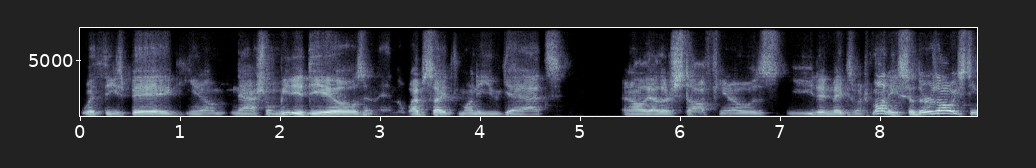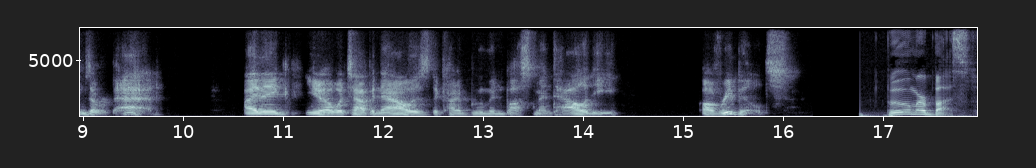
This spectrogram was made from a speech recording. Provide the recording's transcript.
with these big you know national media deals and, and the website money you get and all the other stuff you know it was you didn't make as much money. So there was always teams that were bad. I think you know what's happened now is the kind of boom and bust mentality of rebuilds. Boom or bust.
